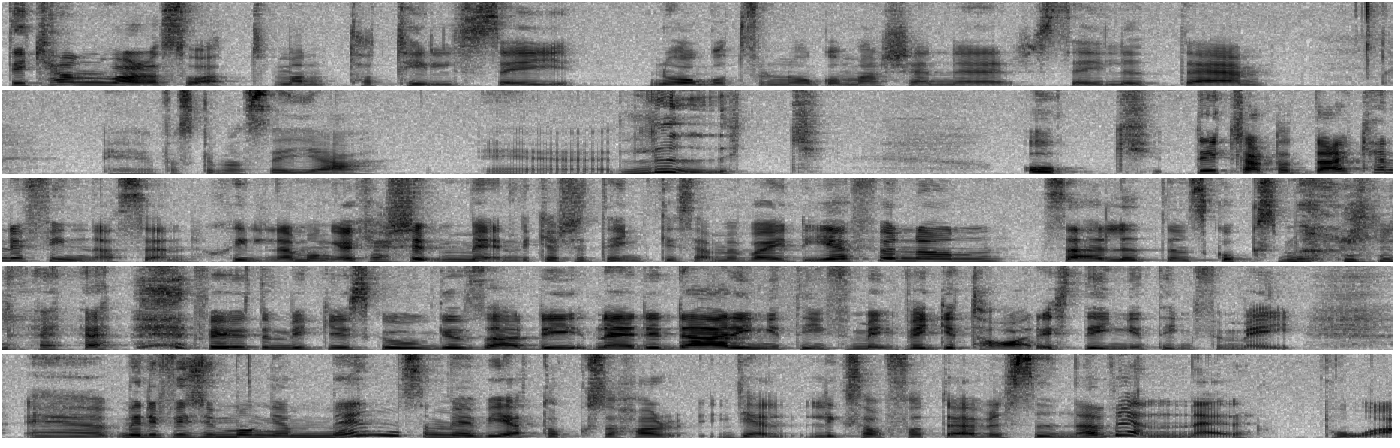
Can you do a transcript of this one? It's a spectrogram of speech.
det kan vara så att man tar till sig något från någon man känner sig lite, eh, vad ska man säga, eh, lik. Och det är klart att där kan det finnas en skillnad. Många kanske, män kanske tänker så här, men vad är det för någon så här, liten skogsmulle? för jag är ute mycket i skogen, så här, det, nej det där är ingenting för mig. Vegetariskt är ingenting för mig. Eh, men det finns ju många män som jag vet också har liksom fått över sina vänner på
